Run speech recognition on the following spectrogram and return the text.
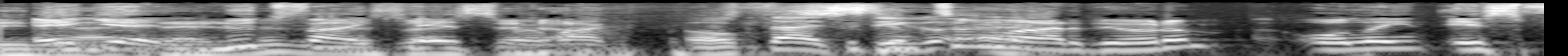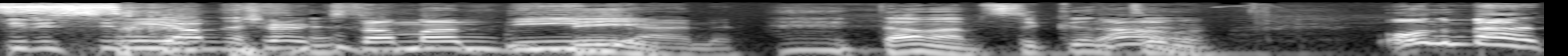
Ege lütfen kesme bak. Oktay, Sıkıntım var diyorum. Olayın esprisini Sıkıntı- yapacak zaman değil, yani. tamam sıkıntı. Tamam? Onu ben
